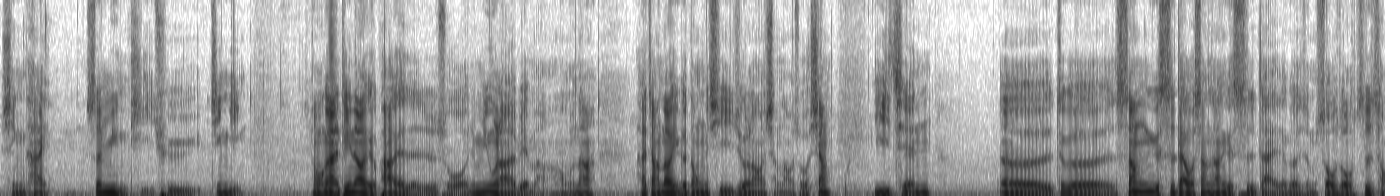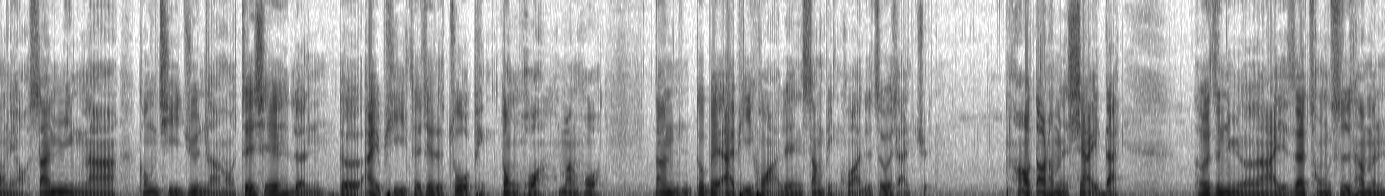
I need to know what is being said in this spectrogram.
形态、生命体去经营。像我刚才听到一个 pocket，就是说，就米乌拉那边嘛，哦，那他讲到一个东西，就让我想到说，像以前。呃，这个上一个世代或上上一个世代，这个什么手冢治虫、鸟山明啊、宫崎骏啊，哈，这些人的 IP，这些的作品、动画、漫画，但都被 IP 化，变成商品化，就智慧产权。然后到他们下一代，儿子女儿啊，也是在从事他们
